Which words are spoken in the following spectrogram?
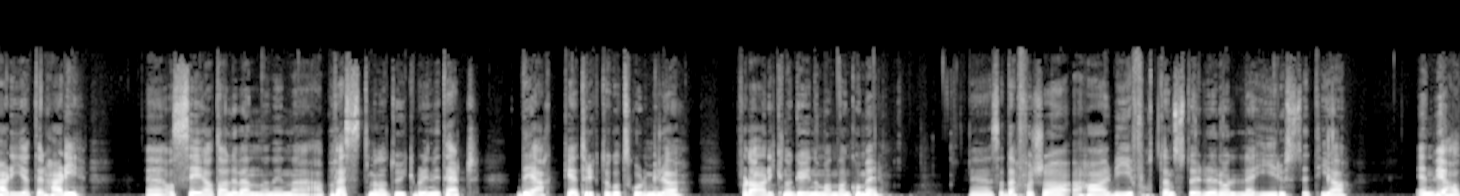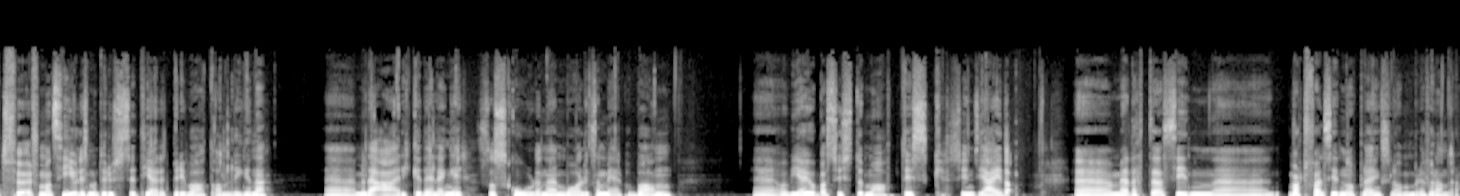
helg etter helg eh, og se at alle vennene dine er på fest, men at du ikke blir invitert, det er ikke trygt og godt skolemiljø. For da er det ikke noe gøy når mandagen kommer. Eh, så derfor så har vi fått en større rolle i russetida enn vi har hatt før. For man sier jo liksom at russetida er et privat anliggende. Eh, men det er ikke det lenger. Så skolene må liksom mer på banen. Og vi har jobba systematisk, syns jeg, da, med dette siden I hvert fall siden opplæringsloven ble forandra.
